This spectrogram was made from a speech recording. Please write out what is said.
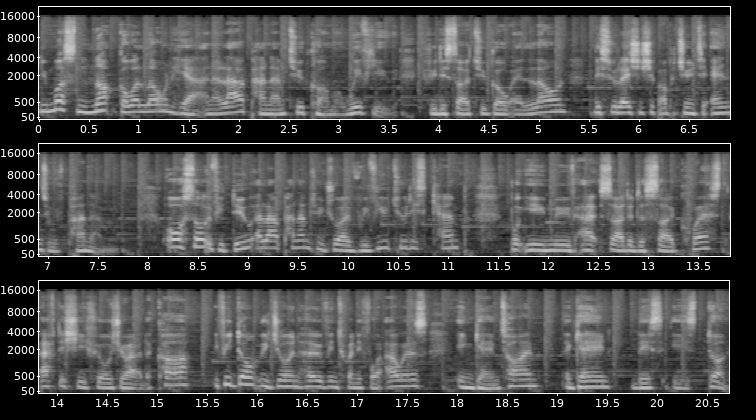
You must not go alone here and allow Panam to come with you. If you decide to go alone, this relationship opportunity ends with Panam. Also, if you do allow Panam to drive with you to this camp, but you move outside of the side quest after she throws you out of the car, if you don't rejoin her within 24 hours in game time, again, this is done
